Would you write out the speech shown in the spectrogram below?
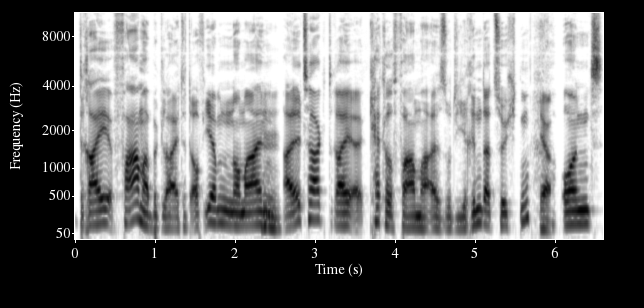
drei Farmer begleitet auf ihrem normalen hm. Alltag, drei äh, Cattle Farmer, also die Rinder züchten. Ja. Und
